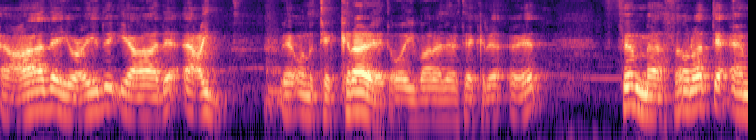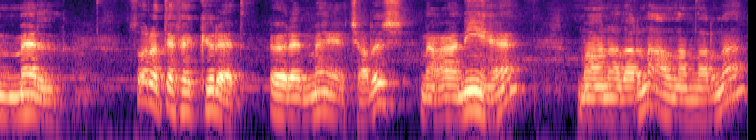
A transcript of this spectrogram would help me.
a'ade, yu'idu, i'ade, a'id. Ve onu tekrar et, o ibareleri tekrar et. Thümme sonra teemmel. Sonra tefekkür et, öğrenmeye çalış. Meanihe, manalarını, anlamlarını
